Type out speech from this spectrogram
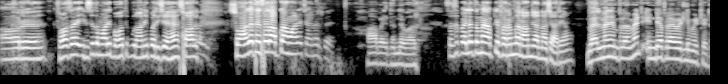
और थोड़ा सा इनसे तो हमारी बहुत ही पुरानी परिचय है। स्वागत स्वागत है सर आपका हमारे चैनल पे। हाँ भाई धन्यवाद। सबसे पहले तो मैं आपके फर्म का नाम जानना चाह रहा हूँ। Wellman employment India private limited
